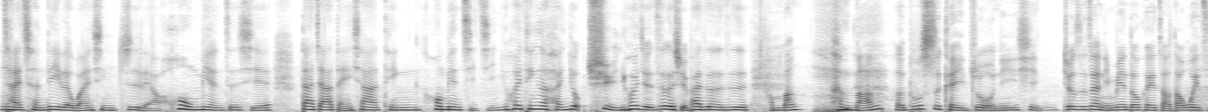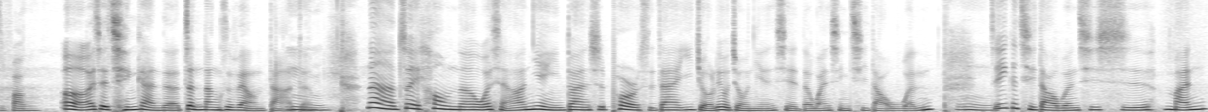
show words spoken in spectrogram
才成立了完形治疗。嗯、后面这些，大家等一下听后面几集，你会听得很有趣，你会觉得这个学派真的是很忙，很忙，很多事可以做，你就是在里面都可以找到位置方。嗯，而且情感的震荡是非常大的。嗯、那最后呢，我想要念一段是 Porges 在一九六九年写的完形祈祷文。嗯，这个祈祷文其实蛮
